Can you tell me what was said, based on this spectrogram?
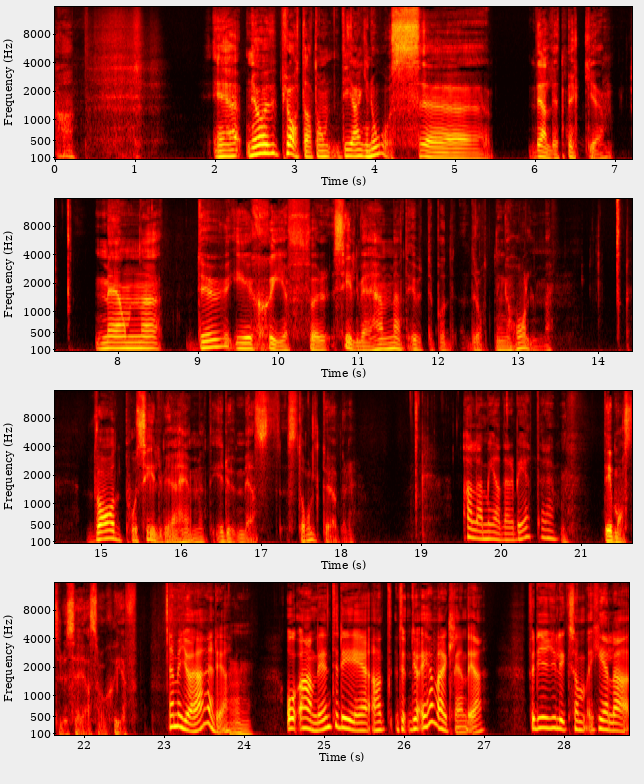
Ja. Eh, nu har vi pratat om diagnos eh, väldigt mycket. Men eh, du är chef för Silviahemmet ute på Drottningholm. Vad på Silviahemmet är du mest stolt över? Alla medarbetare. Det måste du säga som chef. Nej men jag är det. Mm. Och anledningen till det är att jag är verkligen det. För det är ju liksom hela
